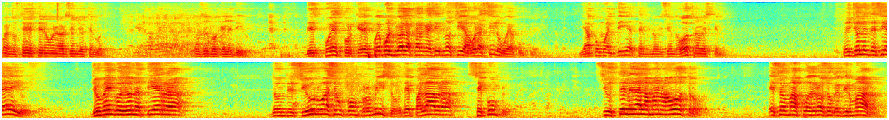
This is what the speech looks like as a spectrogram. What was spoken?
Bueno, ustedes tienen una versión, yo tengo otra. No sé por qué les digo. Después, porque después volvió a la carga a decir, no, sí, ahora sí lo voy a cumplir. Ya como el día terminó diciendo otra vez que no. Entonces yo les decía a ellos, yo vengo de una tierra donde si uno hace un compromiso de palabra, se cumple. Si usted le da la mano a otro, eso es más poderoso que firmar.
